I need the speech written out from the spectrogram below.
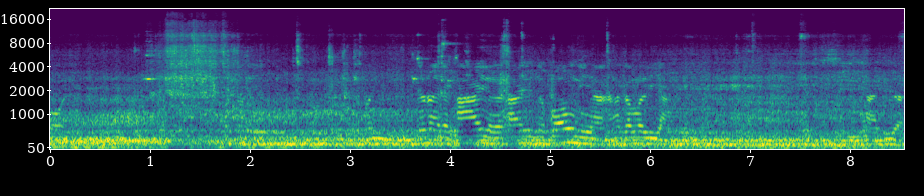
ก่อนมันเจะได้จะคายเลยคายเจะฟ้าของนี่ฮะก็มาเลี้ยงเนี่ยสี่ห้าเดือน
